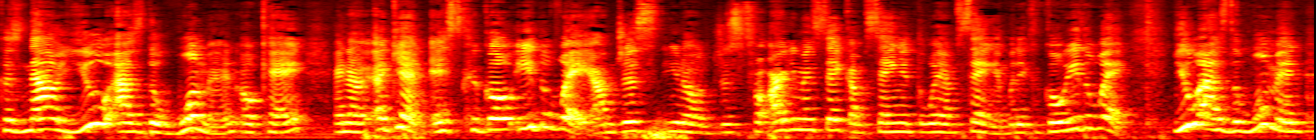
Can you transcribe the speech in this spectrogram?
Because now you as the woman, okay, and again, it could go either way. I'm just, you know, just for argument's sake, I'm saying it the way I'm saying it. But it could go either way. You as the woman,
